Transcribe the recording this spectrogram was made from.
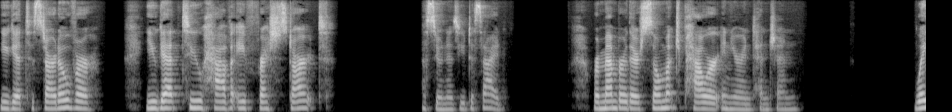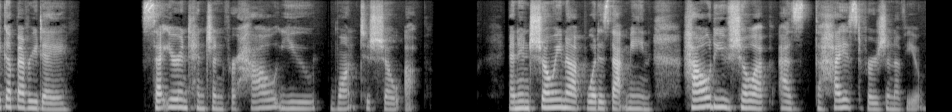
You get to start over. You get to have a fresh start as soon as you decide. Remember, there's so much power in your intention. Wake up every day, set your intention for how you want to show up. And in showing up, what does that mean? How do you show up as the highest version of you?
